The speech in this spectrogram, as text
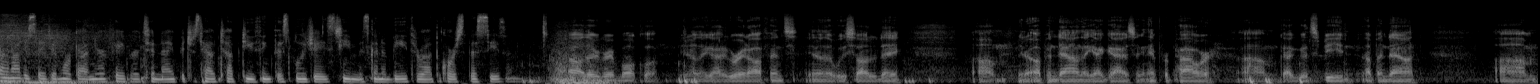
Aaron, obviously it didn't work out in your favor tonight, but just how tough do you think this Blue Jays team is going to be throughout the course of this season? Oh, they're a great ball club. You know, they got a great offense, you know, that we saw today. Um, you know, up and down, they got guys that can hit for power, um, got good speed up and down. Um,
